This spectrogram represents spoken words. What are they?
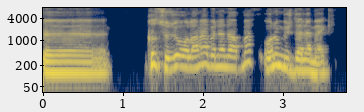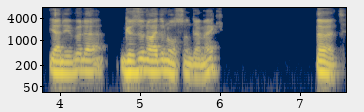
eee, kız çocuğu olana böyle ne yapmak? Onu müjdelemek. Yani böyle gözün aydın olsun demek. Evet.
